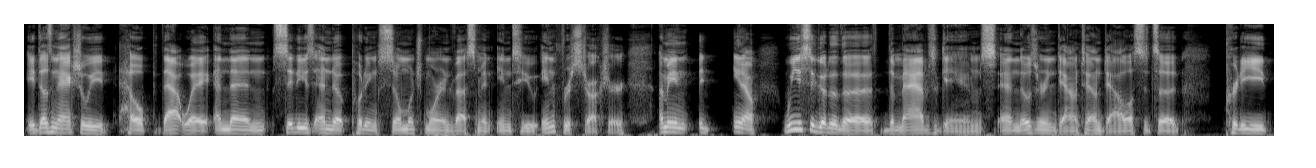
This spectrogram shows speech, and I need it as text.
it doesn't actually help that way. And then cities end up putting so much more investment into infrastructure. I mean, it, you know, we used to go to the the Mavs games, and those are in downtown Dallas. It's a pretty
